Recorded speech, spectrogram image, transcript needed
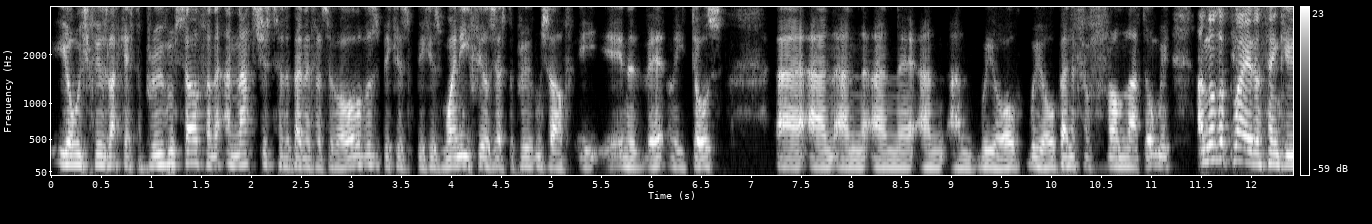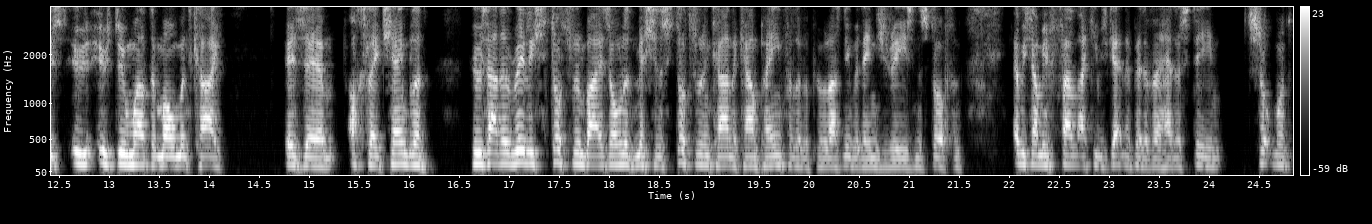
he always feels like he has to prove himself, and, and that's just to the benefit of all of us because because when he feels he has to prove himself, he inadvertently does. Uh, and and and uh, and and we all we all benefit from that, don't we? Another player I think who's who's doing well at the moment, Kai, is um, Oxlade Chamberlain, who's had a really stuttering, by his own admission, stuttering kind of campaign for Liverpool, hasn't he, with injuries and stuff. And every time he felt like he was getting a bit of a head of steam, something would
